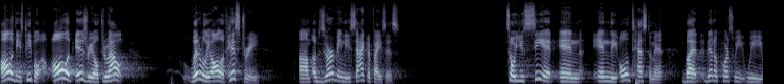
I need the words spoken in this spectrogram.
all of these people, all of Israel throughout literally all of history, um, observing these sacrifices. So you see it in, in the Old Testament, but then, of course, we, we,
